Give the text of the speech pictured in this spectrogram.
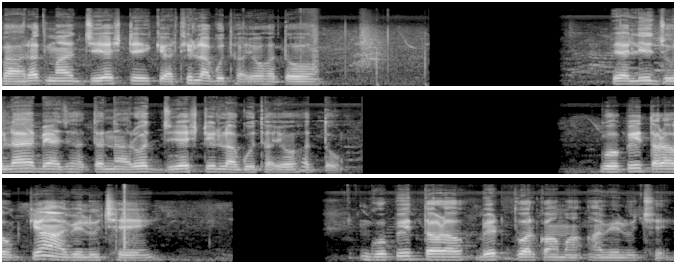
ભારતમાં જીએસટી ક્યારથી લાગુ થયો હતો? પહેલી જુલાઈ બે હજારના રોજ જીએસટી લાગુ થયો હતો. ગોપી તળાવ ક્યાં આવેલું છે? ગોપી તળાવ બેટ દ્વારકામાં આવેલું છે.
